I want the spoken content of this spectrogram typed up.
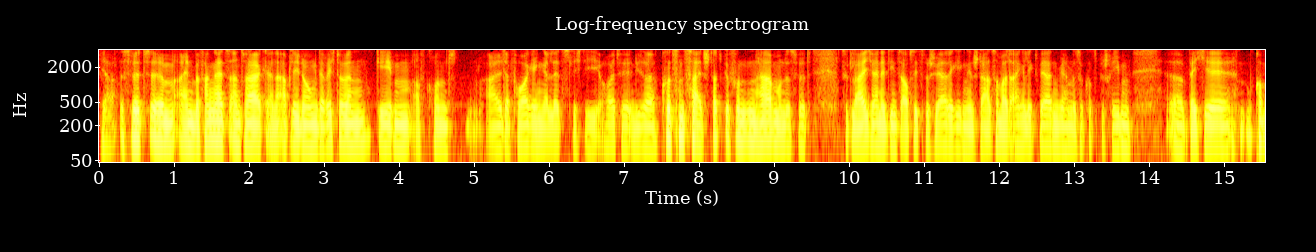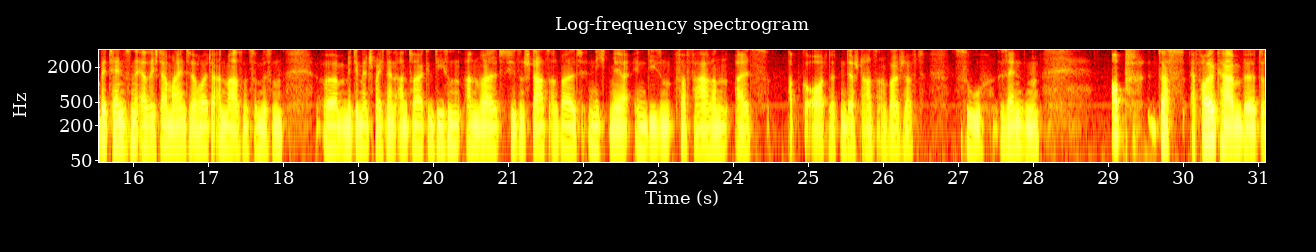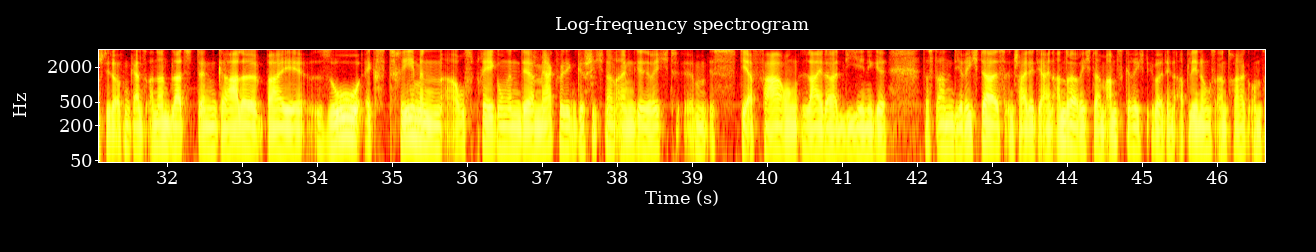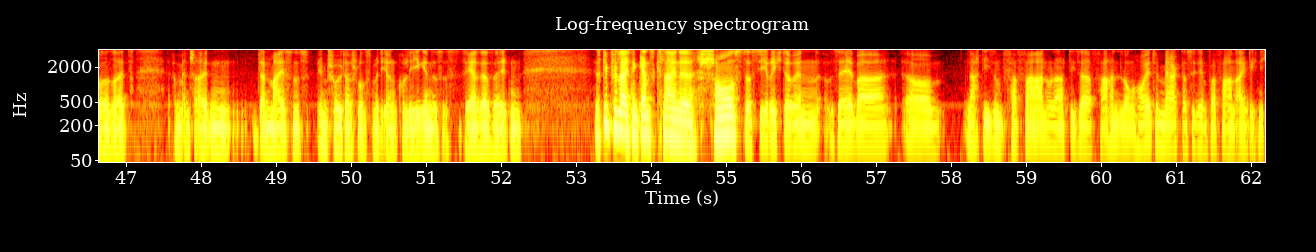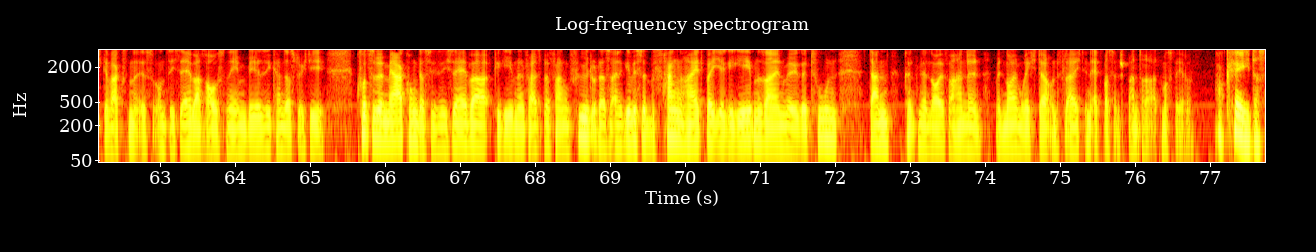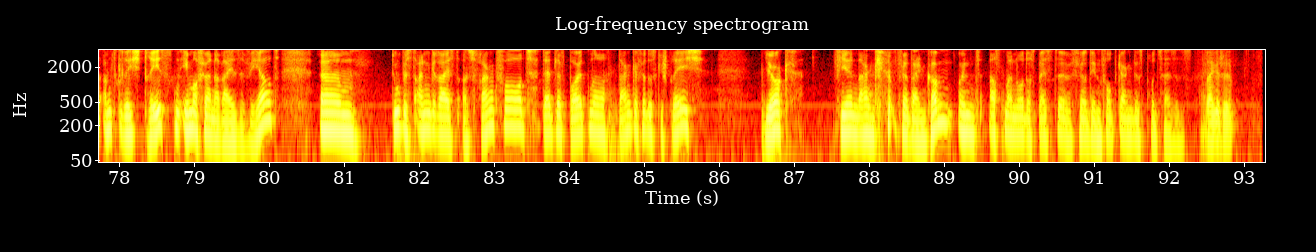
Ja, es wird ähm, einen Befangenheitsantrag, eine Ablehnung der Richterin geben, aufgrund all der Vorgänge letztlich, die heute in dieser kurzen Zeit stattgefunden haben. Und es wird zugleich eine Dienstaufsichtsbeschwerde gegen den Staatsanwalt eingelegt werden. Wir haben das so kurz beschrieben, äh, welche Kompetenzen er sich da meinte, heute anmaßen zu müssen, äh, mit dem entsprechenden Antrag, diesen Anwalt, diesen Staatsanwalt nicht mehr in diesem Verfahren als Abgeordneten der Staatsanwaltschaft zu senden. Ob das Erfolg haben wird, das steht auf einem ganz anderen Blatt, denn gerade bei so extremen Ausprägungen der merkwürdigen Geschichten an einem Gericht ähm, ist die Erfahrung leider diejenige, dass dann die Richter, es entscheidet ja ein anderer Richter am Amtsgericht über den Ablehnungsantrag unsererseits, ähm, entscheiden dann meistens im Schulterschluss mit ihren Kolleginnen. Das ist sehr, sehr selten. Es gibt vielleicht eine ganz kleine Chance, dass die Richterin selber äh, nach diesem Verfahren oder nach dieser Verhandlung heute merkt, dass sie dem Verfahren eigentlich nicht gewachsen ist und sich selber rausnehmen will. Sie kann das durch die kurze Bemerkung, dass sie sich selber gegebenenfalls befangen fühlt oder dass eine gewisse Befangenheit bei ihr gegeben sein möge, tun. Dann könnten wir neu verhandeln mit neuem Richter und vielleicht in etwas entspannterer Atmosphäre. Okay, das Amtsgericht Dresden immer für eine Reise wert. Ähm, du bist angereist aus Frankfurt. Detlef Beutner, danke für das Gespräch. Jörg, Vielen Dank für dein Kommen und erstmal nur das Beste für den Fortgang des Prozesses. Dankeschön.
